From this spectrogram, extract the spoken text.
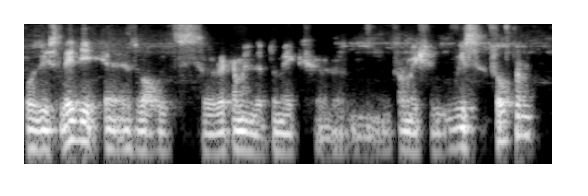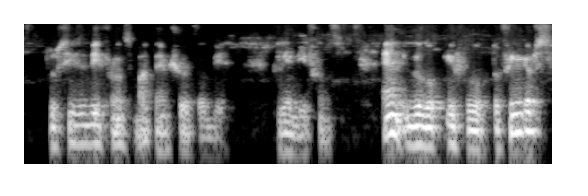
for this lady uh, as well, it's recommended to make uh, information with filter to see the difference, but I'm sure it will be clear difference. And we look, if we look to fingers,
